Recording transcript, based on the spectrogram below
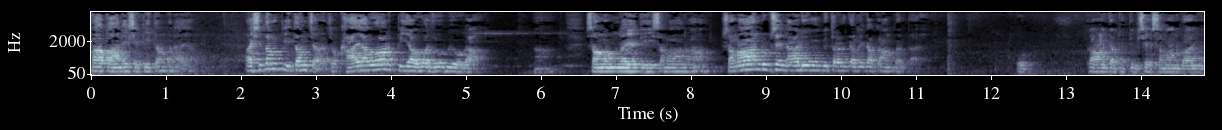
पाप आने से पीतम बनाया। असितम पीतम च जो खाया हुआ और पिया हुआ जो भी होगा। हाँ, समम नयति समान। समान रूप से नाड़ियों में वितरण करने का काम करता है। वो प्राण का प्रति विशेष समान वायु।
